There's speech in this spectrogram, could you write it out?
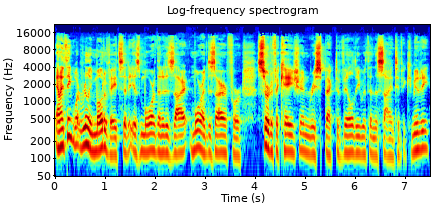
And I think what really motivates it is more than a desire, more a desire for certification, respectability within the scientific community.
